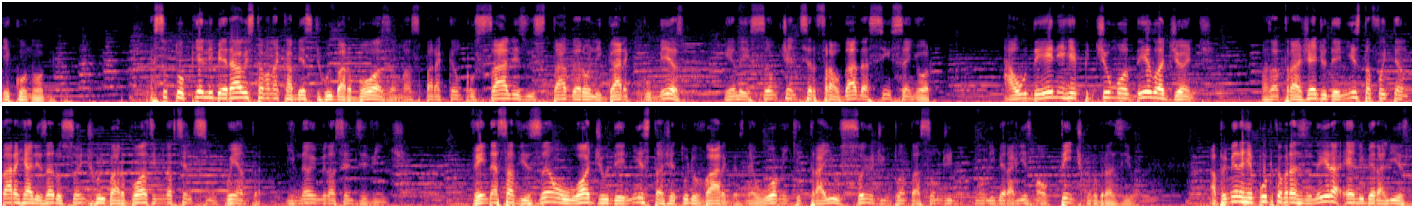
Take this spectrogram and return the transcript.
econômico. Essa utopia liberal estava na cabeça de Rui Barbosa, mas para Campos Salles o Estado era oligárquico mesmo e a eleição tinha de ser fraudada assim, senhor. A UDN repetiu o modelo adiante, mas a tragédia udenista foi tentar realizar o sonho de Rui Barbosa em 1950 e não em 1920. Vem dessa visão o ódio udenista a Getúlio Vargas, né, o homem que traiu o sonho de implantação de um liberalismo autêntico no Brasil. A primeira república brasileira é liberalismo,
